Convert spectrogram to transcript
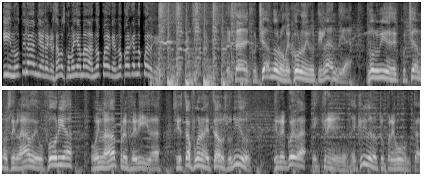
Inutilandia. Regresamos con más llamadas. No cuelguen, no cuelguen, no cuelguen. Estás escuchando lo mejor de Inutilandia. No olvides escucharnos en la app de Euforia o en la app preferida si estás fuera de Estados Unidos. Y recuerda, escríbenos, escríbenos tu pregunta,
